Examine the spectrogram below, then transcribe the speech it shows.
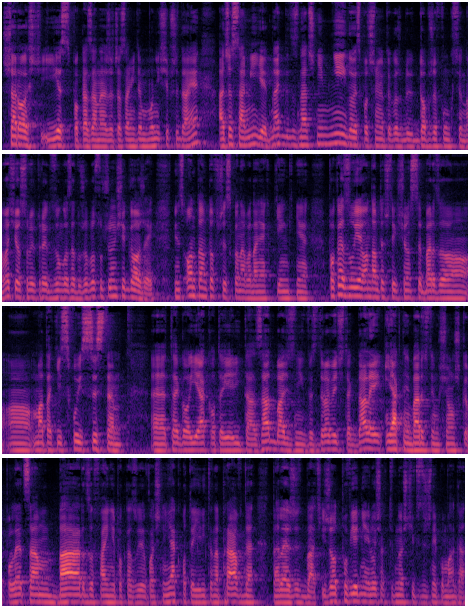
szarości i jest pokazane, że czasami ten błonnik się przydaje, a czasami jednak znacznie mniej go jest potrzebne do tego, żeby dobrze funkcjonować i osoby, które jedzą go za dużo, po prostu czują się gorzej. Więc on tam to wszystko na badaniach pięknie pokazuje. On tam też w tej książce bardzo o, ma taki swój system E, tego, jak o te jelita zadbać, z nich wyzdrowieć i tak dalej. Jak najbardziej tę książkę polecam. Bardzo fajnie pokazuje właśnie, jak o te jelita naprawdę należy dbać i że odpowiednia ilość aktywności fizycznej pomaga,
